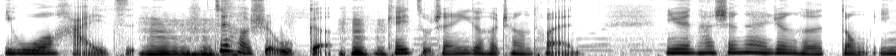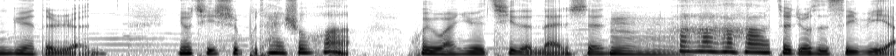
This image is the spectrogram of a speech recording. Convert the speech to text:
一窝孩子，嗯，最好是五个，可以组成一个合唱团，因为她深爱任何懂音乐的人。”尤其是不太说话、会玩乐器的男生，嗯，哈哈哈哈，这就是 Sylvia，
